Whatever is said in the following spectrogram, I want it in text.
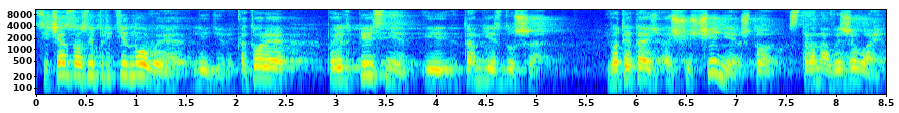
Сейчас должны прийти новые лидеры, которые поют песни, и там есть душа. И вот это ощущение, что страна выживает,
